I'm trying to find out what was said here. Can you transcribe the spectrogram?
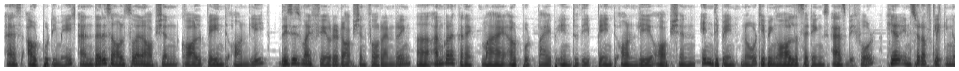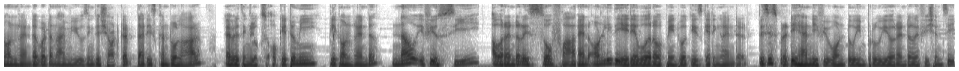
as output image and there is also an option called paint only. This is my favorite option for rendering. Uh, I'm going to connect my output pipe into the paint only option in the paint node, keeping all the settings as before. Here, instead of clicking on render button, I'm using the shortcut that is control R everything looks okay to me click on render. Now if you see our render is so fast and only the area where our paintwork is getting rendered. This is pretty handy if you want to improve your render efficiency.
